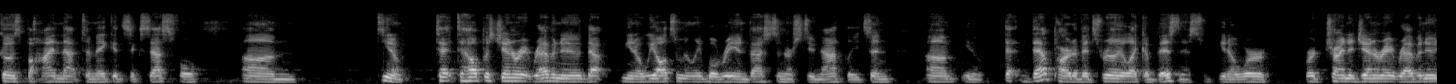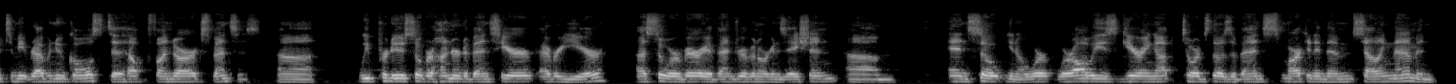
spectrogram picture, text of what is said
goes behind that to make it successful. Um, you know to, to help us generate revenue that you know we ultimately will reinvest in our student athletes. And um, you know that that part of it's really like a business. You know we're we're trying to generate revenue to meet revenue goals to help fund our expenses. Uh, we produce over 100 events here every year. Uh, so we're a very event driven organization. Um, and so you know we're we're always gearing up towards those events marketing them selling them. And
